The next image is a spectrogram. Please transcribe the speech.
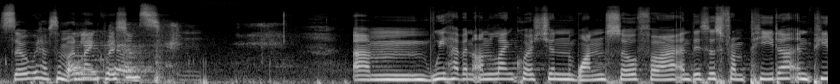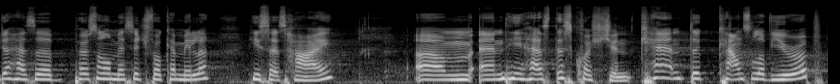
So we have some oh, online questions. Um, we have an online question, one so far, and this is from Peter. And Peter has a personal message for Camilla. He says, Hi. Um, and he has this question Can the Council of Europe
